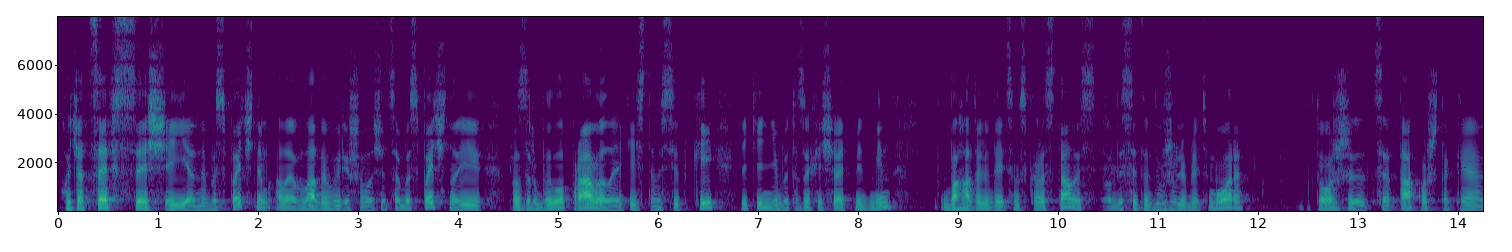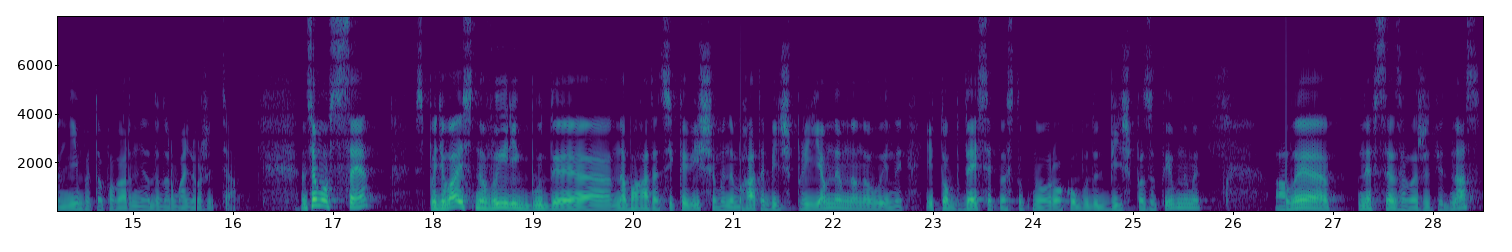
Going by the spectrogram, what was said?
Хоча це все ще є небезпечним, але влада вирішила, що це безпечно, і розробила правила, якісь там сітки, які нібито захищають відмін. Багато людей цим скористались. Одесити дуже люблять море. Тож е, це також таке нібито повернення до нормального життя. На цьому все. Сподіваюсь, новий рік буде набагато цікавішим і набагато більш приємним на новини, і топ-10 наступного року будуть більш позитивними. Але не все залежить від нас.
